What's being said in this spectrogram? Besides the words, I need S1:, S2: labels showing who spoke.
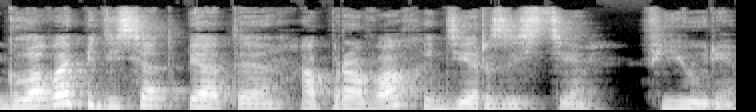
S1: Глава 55. О правах и дерзости. Фьюри.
